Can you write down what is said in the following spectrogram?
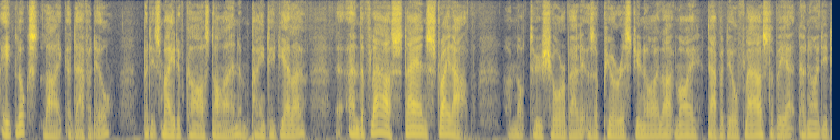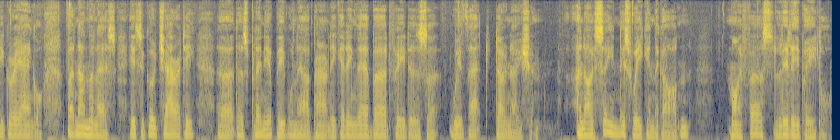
It looks like a daffodil, but it's made of cast iron and painted yellow, and the flower stands straight up. I'm not too sure about it as a purist, you know. I like my daffodil flowers to be at a 90 degree angle. But nonetheless, it's a good charity. Uh, there's plenty of people now apparently getting their bird feeders uh, with that donation. And I've seen this week in the garden my first lily beetle.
